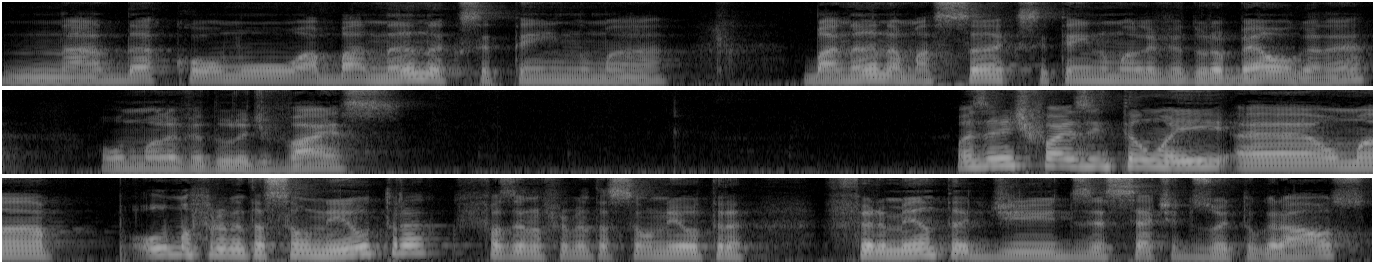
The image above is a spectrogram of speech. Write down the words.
Nada como a banana que você tem numa banana, maçã que se tem numa levedura belga, né? ou numa levedura de Weiss. Mas a gente faz então aí é, uma ou uma fermentação neutra, fazendo uma fermentação neutra fermenta de 17 a 18 graus,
